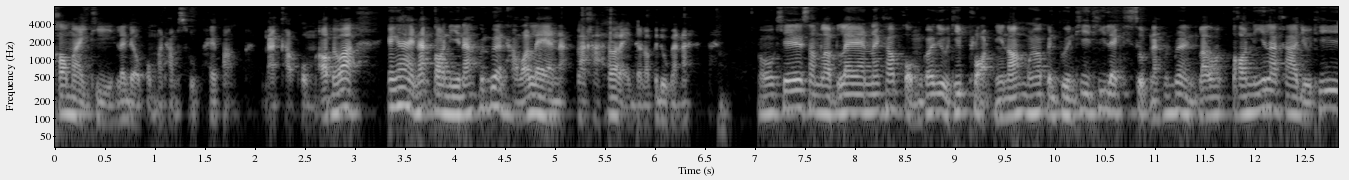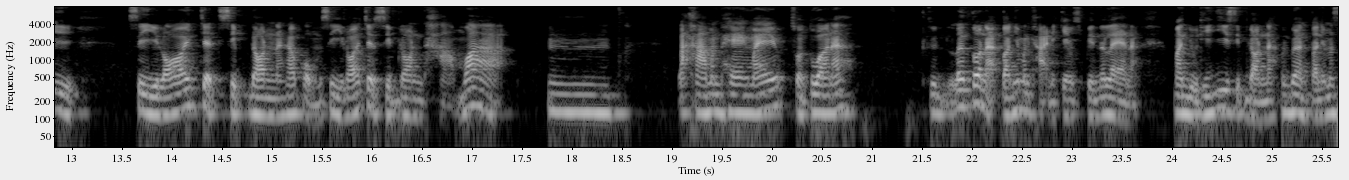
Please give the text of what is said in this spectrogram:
เข้ามาอีกที แล้วเดี๋ยวผมมาทำสรุปให้ฟังนะครับผมเอาไปว่าง่ายๆนะตอนนี้นะเพื่อนๆถามว่าแลนอะราคาเท่าไหร่เดี๋ยวเราไปดูกันนะ โอเคสำหรับแลนนะครับผมก็อยู่ที่พลอตนี้เนาะมันก็เป็นพื้นที่ที่เล็กที่สุดนะเพื่อนๆเราตอนนี้ราคาอยู่ที่ 470 ดอลนะครับผม 470 ดอลถามว่าอืมราคามันแพงไหมส่วนตัวนะ คือเริ่มต้นอะตอนที่มันขายในเกม Splinterland อะมันอยู่ที่ 20 ดอลนะเพื่อนๆตอนนี้มัน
